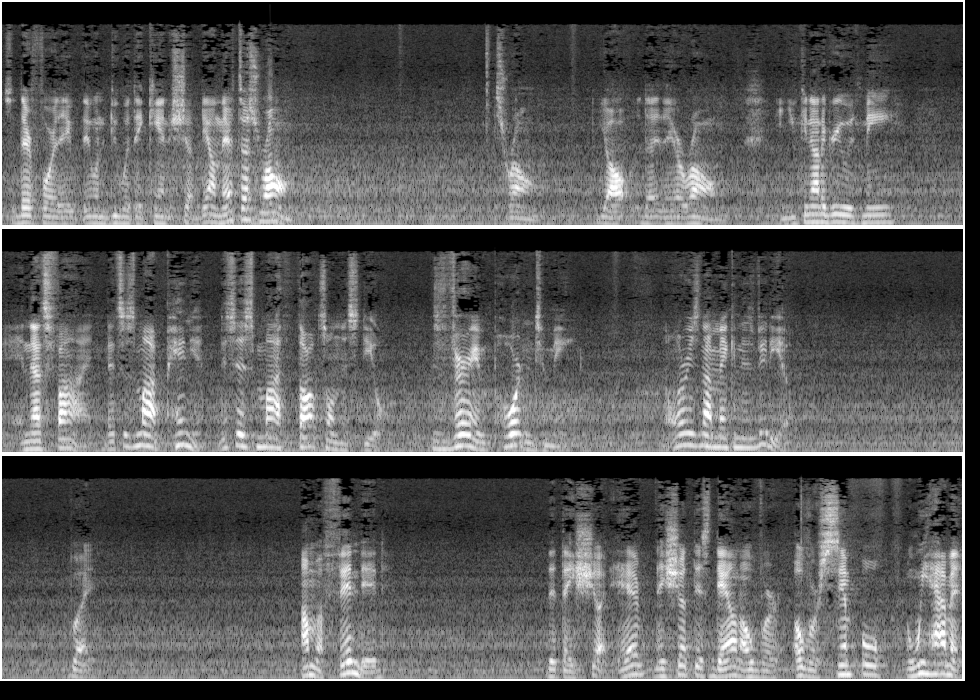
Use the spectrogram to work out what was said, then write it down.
So therefore, they, they want to do what they can to shut down. That's, that's wrong. It's wrong. Y'all, they, they are wrong. And you cannot agree with me and that's fine. This is my opinion. This is my thoughts on this deal. It's very important to me. The only reason I'm making this video. But I'm offended that they shut they shut this down over over simple and we haven't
